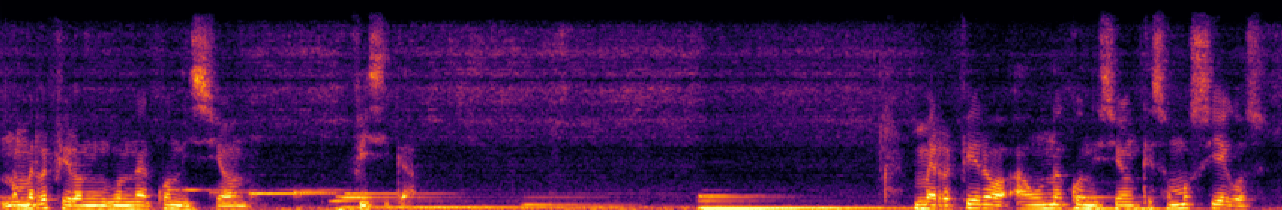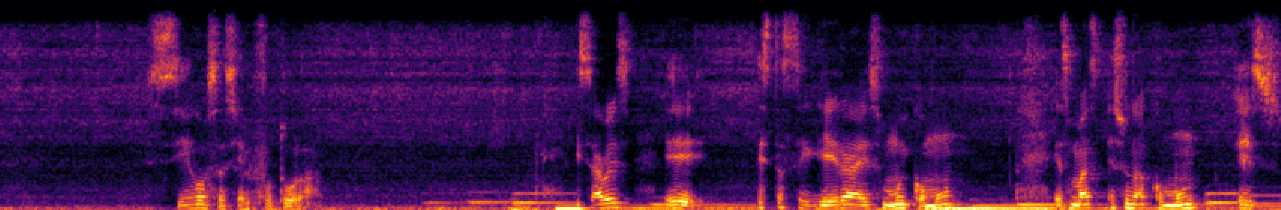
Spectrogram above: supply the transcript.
No me refiero a ninguna condición física. Me refiero a una condición que somos ciegos, ciegos hacia el futuro. Y sabes, eh, esta ceguera es muy común. Es más, es una común, es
